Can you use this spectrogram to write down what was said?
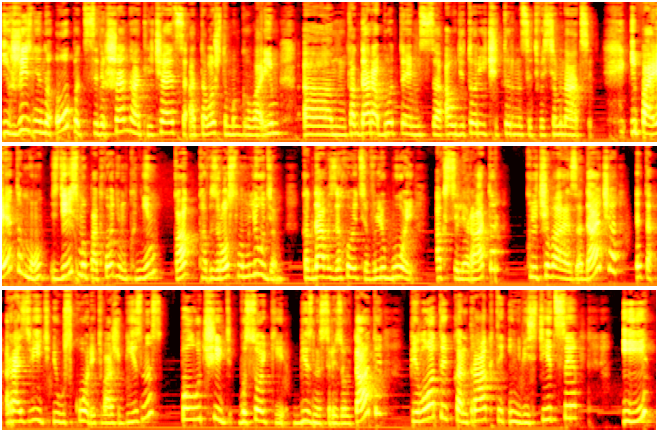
их жизненный опыт совершенно отличается от того, что мы говорим, эм, когда работаем с аудиторией 14-18. И поэтому здесь мы подходим к ним как к взрослым людям. Когда вы заходите в любой акселератор, ключевая задача — это развить и ускорить ваш бизнес, получить высокие бизнес-результаты, пилоты, контракты, инвестиции и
